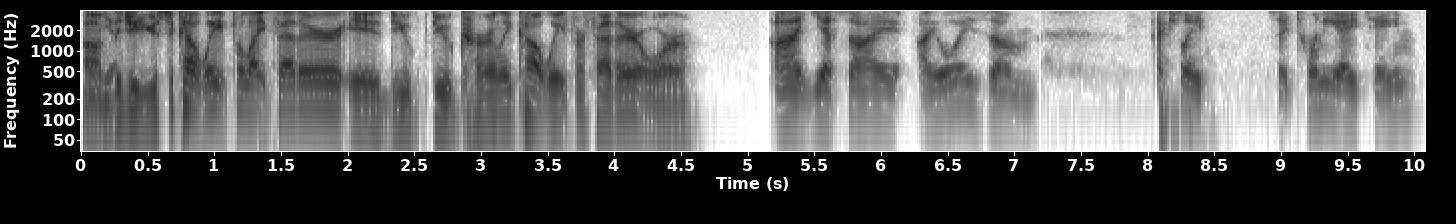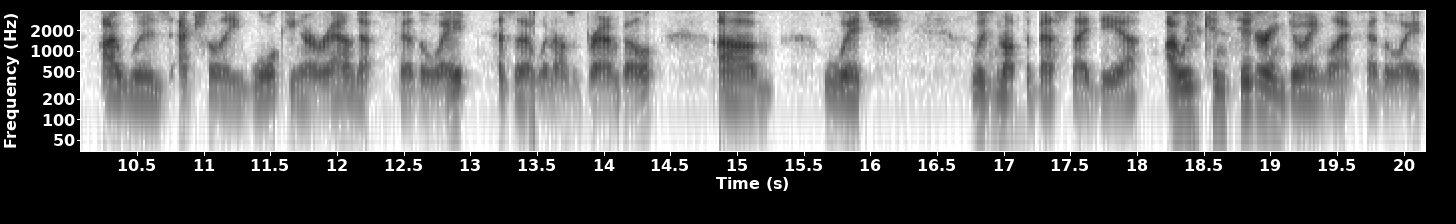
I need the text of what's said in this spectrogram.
Um, Yeah. Did you used to cut weight for light feather? Is do you do you currently cut weight for feather or? Uh, yes, I I always um actually so 2018 I was actually walking around at featherweight as a when I was a brown belt, um, which was not the best idea. I was considering doing light featherweight,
